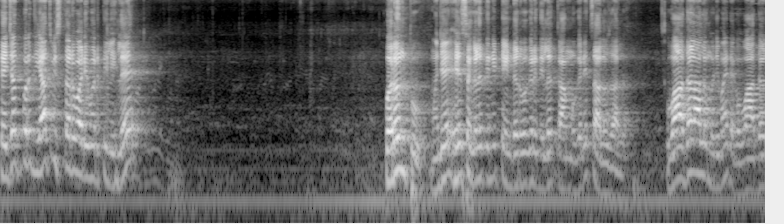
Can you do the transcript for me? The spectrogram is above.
त्याच्यात परत याच विस्तारवाडीवरती लिहिलंय. परंतु म्हणजे हे सगळं त्यांनी टेंडर वगैरे दिलं काम वगैरे चालू झालं. वादळ आलं म्हणजे माहिती आहे का? वादळ.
